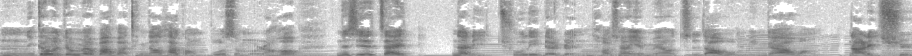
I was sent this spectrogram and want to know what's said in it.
嗯，你根本就没有办法听到他广播什么。然后那些在那里处理的人好像也没有指导我们应该要往哪里去，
